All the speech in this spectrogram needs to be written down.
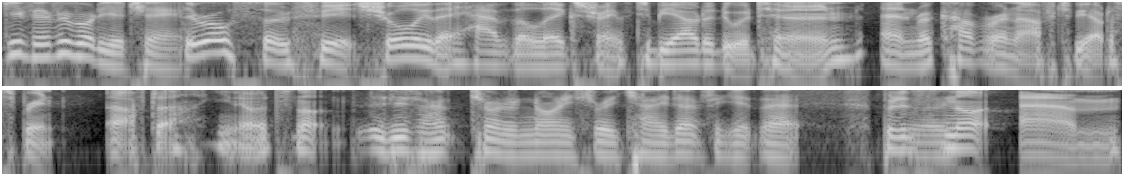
Give everybody a chance. They're all so fit. Surely they have the leg strength to be able to do a turn and recover enough to be able to sprint after. You know, it's not. it is 293k, don't forget that. But it's not. Um,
